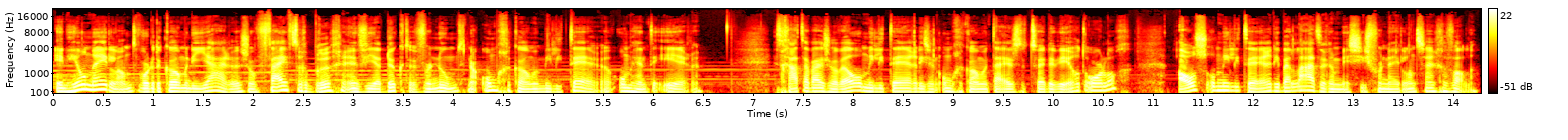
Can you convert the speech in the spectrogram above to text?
In heel Nederland worden de komende jaren zo'n 50 bruggen en viaducten vernoemd naar omgekomen militairen om hen te eren. Het gaat daarbij zowel om militairen die zijn omgekomen tijdens de Tweede Wereldoorlog, als om militairen die bij latere missies voor Nederland zijn gevallen.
